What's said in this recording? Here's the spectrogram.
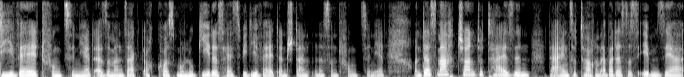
die Welt funktioniert. Also man sagt auch Kosmologie, das heißt, wie die Welt entstanden ist und funktioniert. Und das macht schon total Sinn, da einzutauchen. Aber das ist eben sehr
